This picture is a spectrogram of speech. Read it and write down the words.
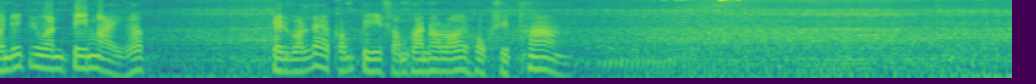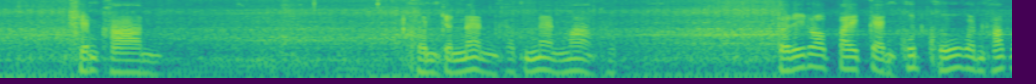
วันนี้เป็นวันปีใหม่ครับ เป็นวันแรกของปี 2565 เชียงคาน คนจะแน่นครับแน่นมากครับ ตอนนี้เราไปแก่งคุดคูกันครับ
